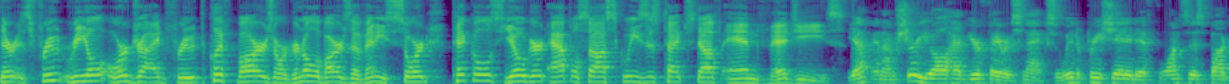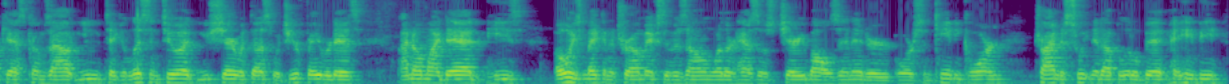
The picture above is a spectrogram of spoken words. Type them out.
there is fruit, real or dried fruit, Clif bars or granola bars of any sort, pickles, yogurt, applesauce, squeezes type stuff, and veggies. Yeah, and I'm sure you all have your favorite snacks. So we'd appreciate it if once this podcast comes out, you take a listen to it, you share with us what your favorite is. I know my dad, he's always making a trail mix of his own, whether it has those cherry balls in it or, or some candy corn, trying to sweeten it up a little bit. Maybe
